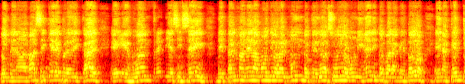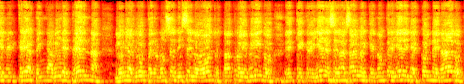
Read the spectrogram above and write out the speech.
Donde nada más se quiere predicar. Eh, eh, Juan 3.16. De tal manera amó Dios al mundo que dio a su Hijo unigénito para que todo en aquel que en él crea tenga vida eterna. Gloria a Dios. Pero no se dice lo otro. Está prohibido. El que creyere será salvo. El que no creyere ya es condenado.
